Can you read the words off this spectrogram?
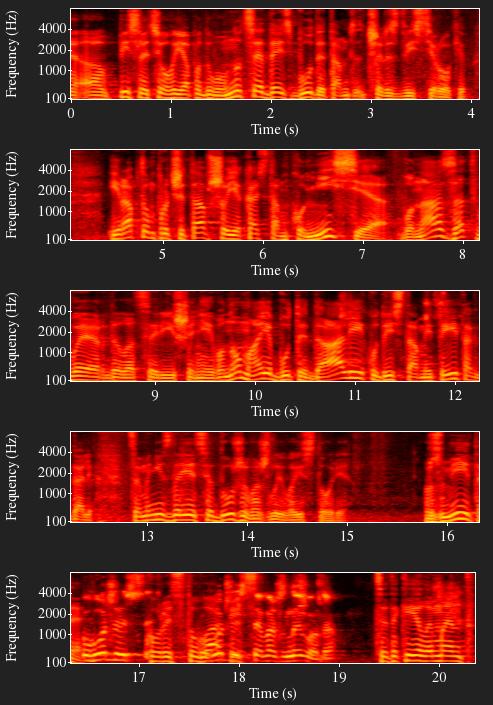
е, після цього я подумав, ну це десь буде там через 200 років. І раптом прочитав, що якась там комісія вона затвердила це рішення, і воно має бути далі, кудись там іти і так далі. Це мені здається дуже важлива історія. Розумієте? Погоджуюсь, Користуватись. погоджуюсь, це важливо, да. Це такий елемент.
